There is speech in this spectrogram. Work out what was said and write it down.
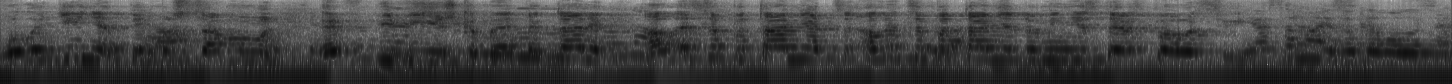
володіння тими ж самими FPV-шками і так далі, але це питання, але це питання до Міністерства освіти. Я сама із задоволенням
